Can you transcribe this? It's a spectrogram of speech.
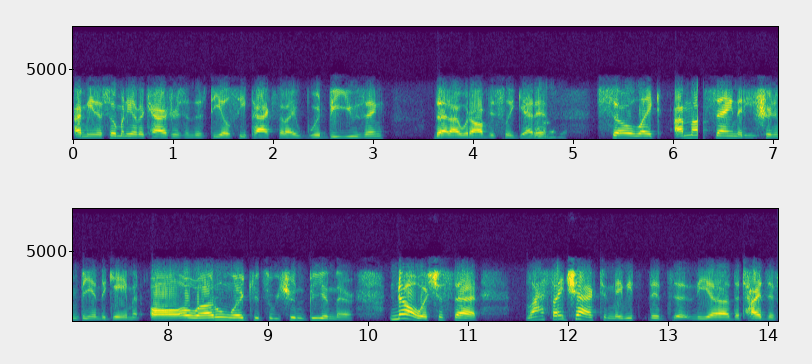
I mean, there's so many other characters in this DLC pack that I would be using that I would obviously get it. So like I'm not saying that he shouldn't be in the game at all. Oh, I don't like it, so he shouldn't be in there. No, it's just that last I checked, and maybe the the the, uh, the tides have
